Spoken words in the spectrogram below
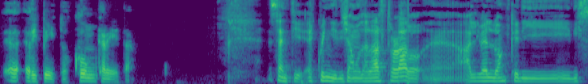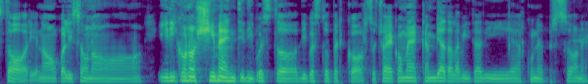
Eh, ripeto, concreta. Senti, e quindi diciamo dall'altro lato, eh, a livello anche di, di storie, no? quali sono i riconoscimenti di questo, di questo percorso? Cioè, com'è cambiata la vita di alcune persone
